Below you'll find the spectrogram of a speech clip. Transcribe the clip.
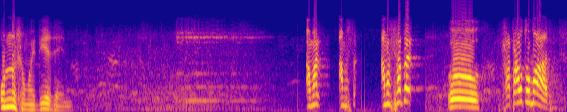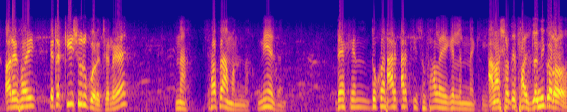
অন্য সময় দিয়ে যাইন। আমার আমার সা- আমার সাথে ও ছাতাও তোমার? আরে ভাই এটা কি শুরু করেছেন হ্যাঁ? না ছাতা আমার না নিয়ে যান। দেখেন দোকান আর আর কিছু ফালাই গেলেন নাকি? আমার সাথে ফাজলামি করো।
